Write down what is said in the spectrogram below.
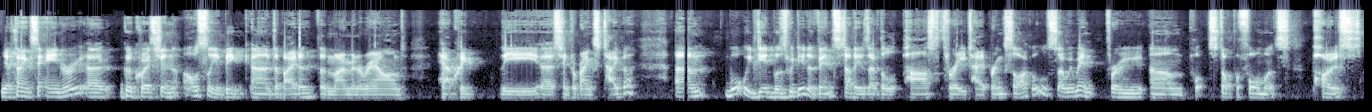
Yeah, thanks, Andrew. Uh, good question. Obviously, a big uh, debate at the moment around how quick the uh, central banks taper. Um, what we did was we did event studies over the past three tapering cycles. So we went through um, stock performance post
